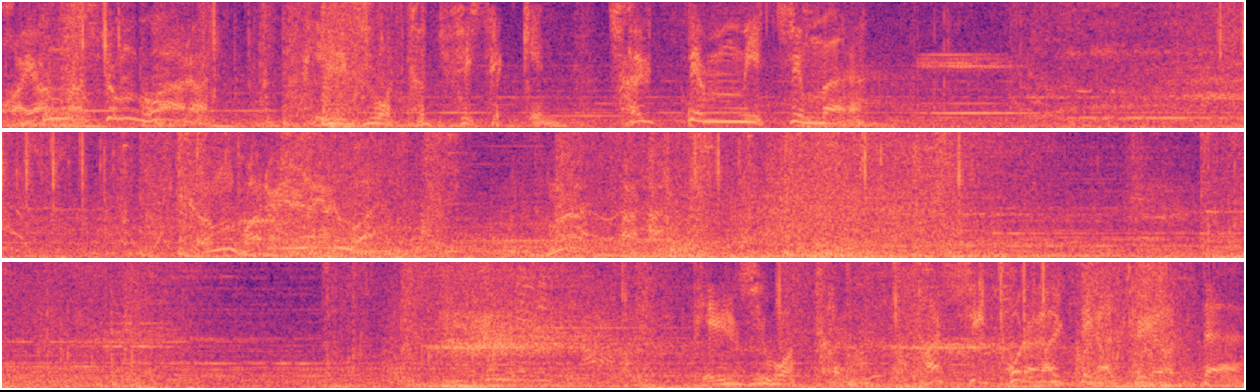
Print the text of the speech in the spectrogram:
화양 맛 좀 봐라. 빌지워터 쥐새낀 절대 믿지 마라. 금화를 내놓아. 빌지워터로 다시 돌아갈 때가 되었다.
